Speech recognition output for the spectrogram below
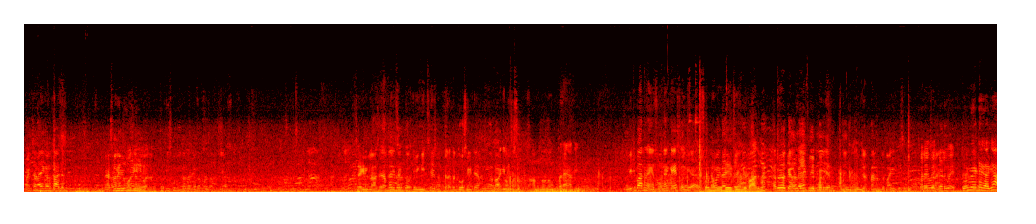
भाई चढ़ाई करता आ जा। नहीं सेकंड क्लास है। आप देख सकते हो एक नीचे ऊपर है। दो सीटें अपनी और बाकी नीचे हम दोनों ऊपर हैं अभी। नीचे रहेंगे सोने कैसे सोएँगे यार? सोने के देख लेंगे बाद में। अबे वो कैमरा तो फ्लिप कर दिया ना। नहीं घूम जाता ना भाई अरे वो हुए। तू बैठेगा क्या?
